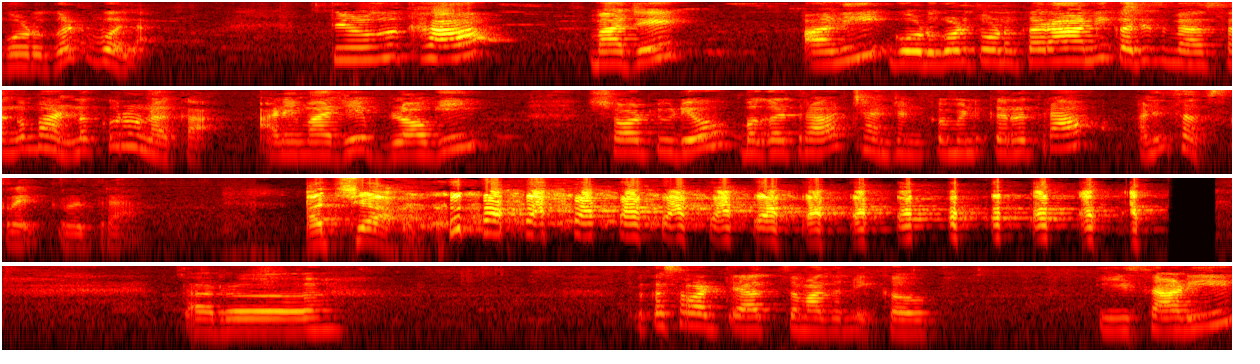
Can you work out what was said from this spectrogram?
गोडगोड बोला. तिळगुळ खा माझे आणि गोडगोड तोंड करा आणि कधीच माझ्या संग भांडणं करू नका. आणि माझे ब्लॉगिंग शॉर्ट व्हिडिओ बघत राहा छान छान कमेंट करत राहा आणि सबस्क्राईब करत राहा. अच्छा. तर तर कसं वाटते आजचं माझं मेकअप ही साडी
